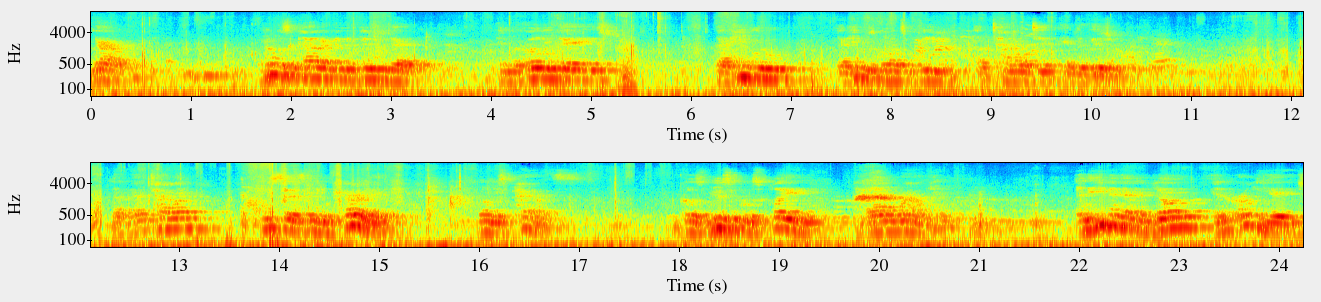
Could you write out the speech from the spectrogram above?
Now, Lou was the kind of individual that in the early days that he knew that he was going to be a talented individual. Now that talent, he says he inherited from his parents because music was played all around him. And even at a young and early age,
